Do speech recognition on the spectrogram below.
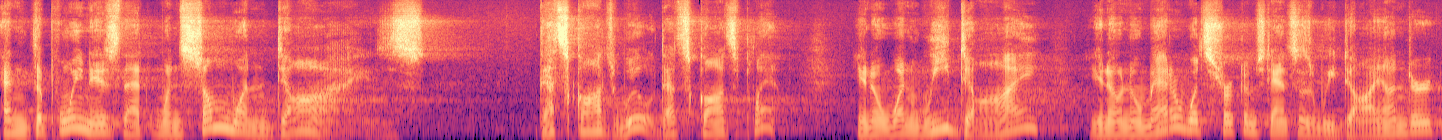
And the point is that when someone dies, that's God's will, that's God's plan. You know, when we die, you know, no matter what circumstances we die under,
